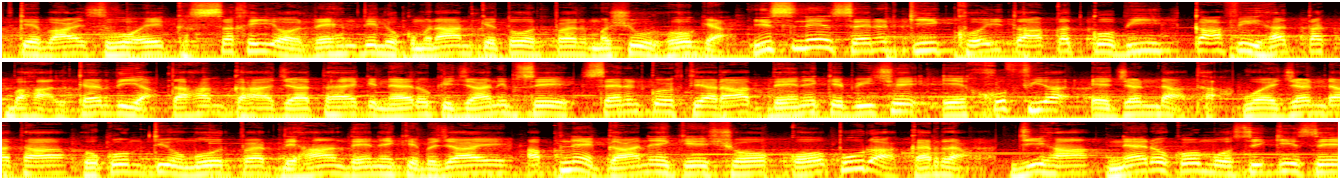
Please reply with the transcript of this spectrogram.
के बायस वो एक सखी और रहम दिल हुक्मरान के तौर पर मशहूर हो गया। इसने सेनेट की खोई ताकत को भी काफ़ी हद तक बहाल कर दिया। ताहम कहा जाता है की नैरो की जानब ऐसी सेनेट को इख्तियार देने के पीछे एक खुफिया एजेंडा था। वो एजेंडा था हुकूमती उमूर पर ध्यान देने के बजाय अपने गाने के शौक को पूरा कर रहा जी हाँ नैरो को मौसीकी से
